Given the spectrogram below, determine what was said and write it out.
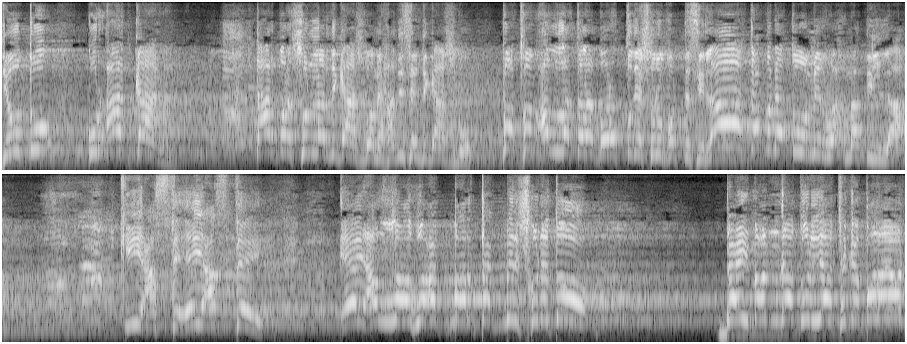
যেহেতু কোরআন কার? তারপরে সুন্নার দিকে আসব আমি, হাদিসের দিকে আসব। প্রথম আল্লাহ তালার বরত্ব দিয়ে শুরু করতেছি। লা তাকনাতু কি আসতে, এই আসতে। এই আল্লাহু আকবার তাকবীর শুনে তো বেঈমানরা দুনিয়া থেকে পলায়ন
